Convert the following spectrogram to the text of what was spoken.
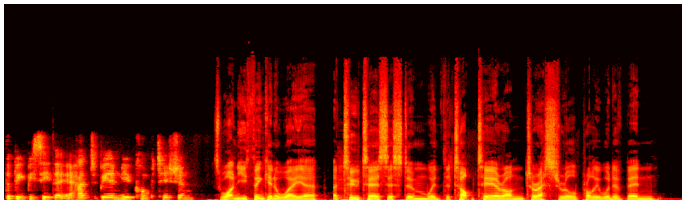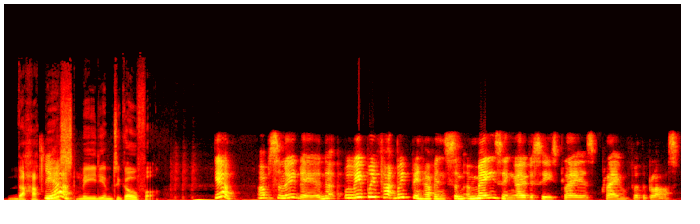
the BBC that it had to be a new competition. So what? And you think in a way a, a two tier system with the top tier on terrestrial probably would have been the happiest Yeah. medium to go for. Yeah, absolutely. And that, we, we've had, we've been having some amazing overseas players playing for the Blast.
